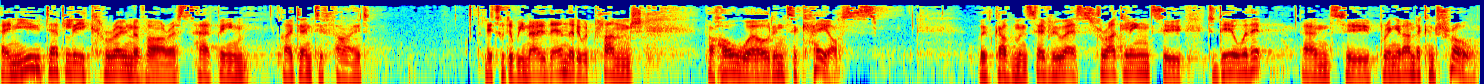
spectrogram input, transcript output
a new deadly coronavirus had been identified. Little did we know then that it would plunge the whole world into chaos with governments everywhere struggling to, to deal with it and to bring it under control.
